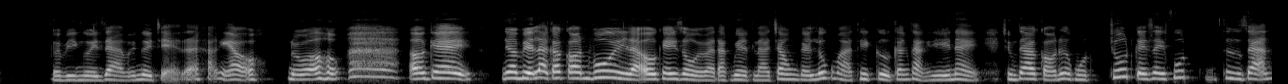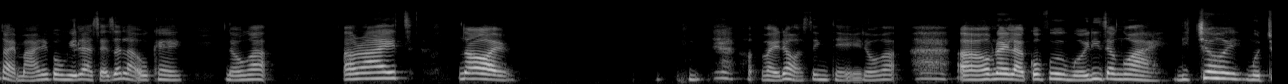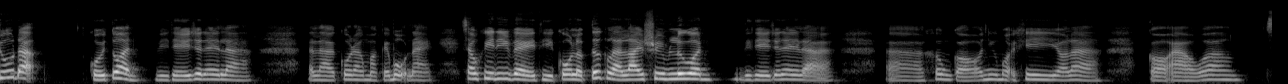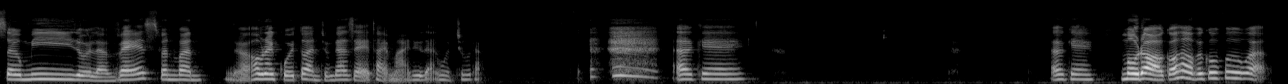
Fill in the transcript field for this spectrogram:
Bởi vì người già với người trẻ đã khác nhau, đúng không? Ok, nhưng mà biết là các con vui là ok rồi. Và đặc biệt là trong cái lúc mà thi cử căng thẳng như thế này, chúng ta có được một chút cái giây phút thư giãn thoải mái thì cô nghĩ là sẽ rất là ok. Đúng không ạ? Alright rồi váy đỏ xinh thế đúng không ạ? À, hôm nay là cô phương mới đi ra ngoài đi chơi một chút ạ cuối tuần. Vì thế cho nên là là cô đang mặc cái bộ này. Sau khi đi về thì cô lập tức là livestream luôn. Vì thế cho nên là à, không có như mọi khi đó là có áo uh, sơ mi rồi là vest vân vân. À, hôm nay cuối tuần chúng ta sẽ thoải mái thư giãn một chút ạ. Ok. Ok màu đỏ có hợp với cô phương ạ.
